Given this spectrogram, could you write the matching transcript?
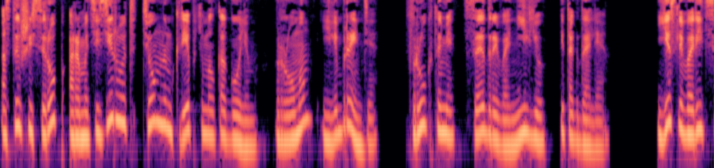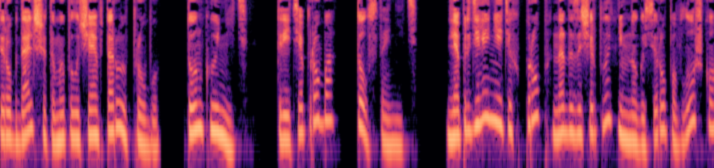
Остывший сироп ароматизируют темным крепким алкоголем, ромом или бренди, фруктами, цедрой, ванилью и так далее. Если варить сироп дальше, то мы получаем вторую пробу – тонкую нить. Третья проба – толстая нить. Для определения этих проб надо зачерпнуть немного сиропа в ложку,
